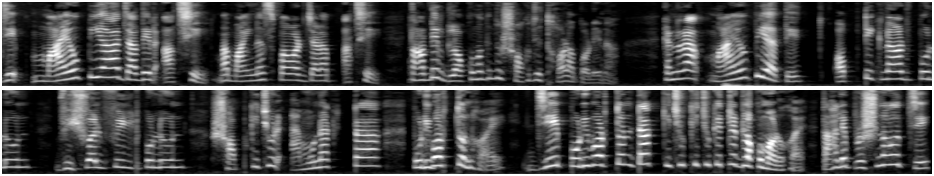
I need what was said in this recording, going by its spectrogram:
যে মায়োপিয়া যাদের আছে বা মাইনাস পাওয়ার যারা আছে, তাদের গ্লকোমা কিন্তু সহজে ধরা পড়ে না। কেননা মায়োপিয়াতে অপটিক নার্ভ বলুন ভিজুয়াল ফিল্ড বলুন সব কিছুর এমন একটা পরিবর্তন হয় যে পরিবর্তনটা কিছু কিছু ক্ষেত্রে গ্লকোমারও হয়। তাহলে প্রশ্ন হচ্ছে,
